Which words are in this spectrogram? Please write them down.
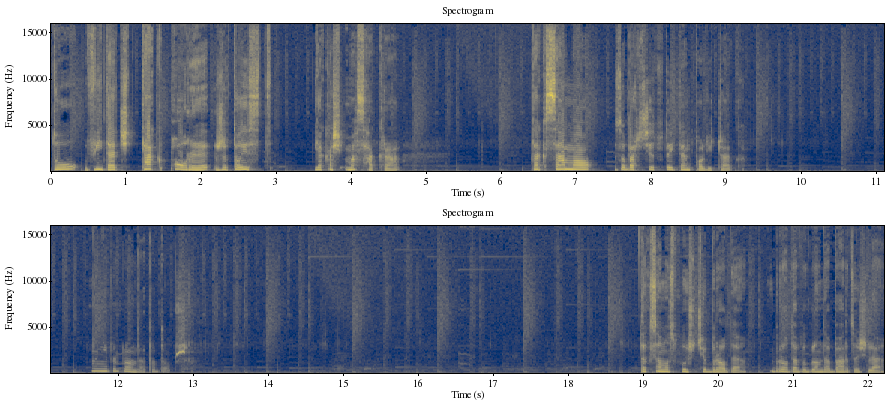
Tu widać tak pory, że to jest jakaś masakra. Tak samo zobaczcie tutaj ten policzek. No nie wygląda to dobrze. Tak samo spójrzcie brodę. Broda wygląda bardzo źle.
